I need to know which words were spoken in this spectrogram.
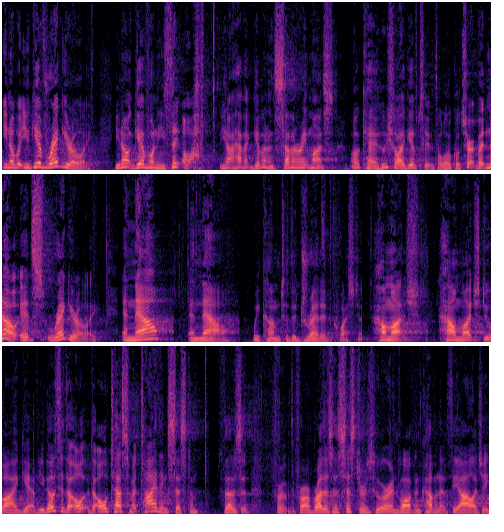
you know, but you give regularly. You don't give when you think, oh, you know, I haven't given in seven or eight months. Okay, who shall I give to? The local church. But no, it's regularly. And now, and now, we come to the dreaded question How much? How much do I give? You go through the Old, the Old Testament tithing system, for, those, for, for our brothers and sisters who are involved in covenant theology,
